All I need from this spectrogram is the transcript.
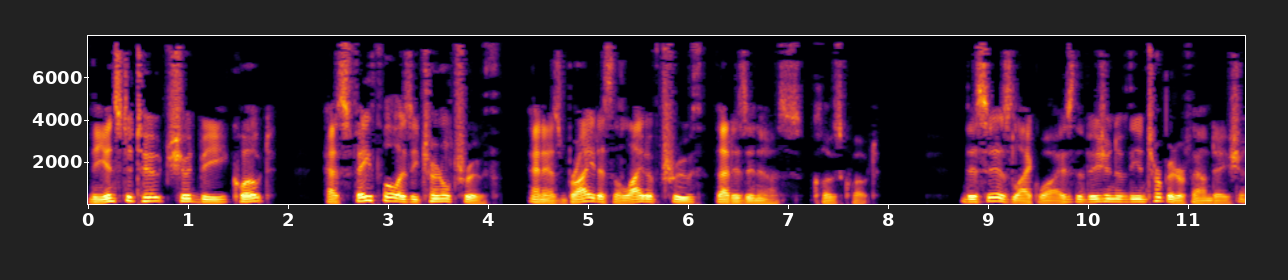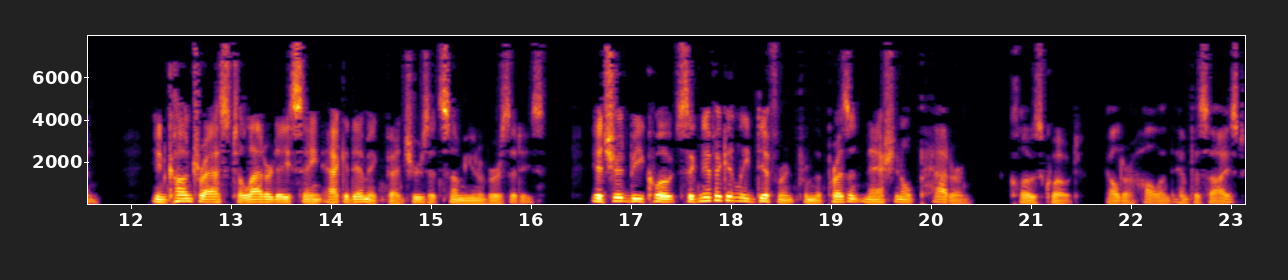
The Institute should be "as faithful as eternal truth, and as bright as the light of truth that is in us." This is, likewise, the vision of the Interpreter Foundation, in contrast to Latter day Saint academic ventures at some universities. It should be "significantly different from the present national pattern," Elder Holland emphasized.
